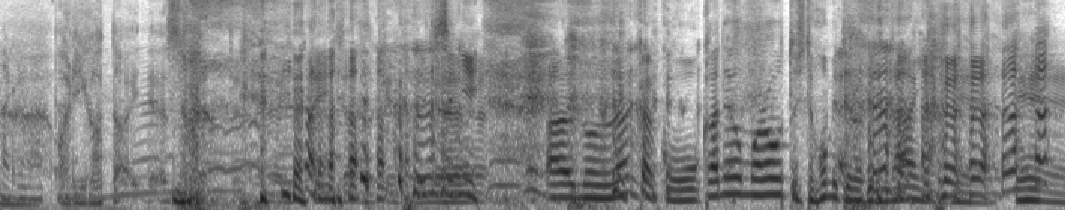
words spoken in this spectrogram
ありがたいです。そうやってね言っていただけてね別に。あのなんかこうお金をもらおうとして褒めてるわけじゃないんで、え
